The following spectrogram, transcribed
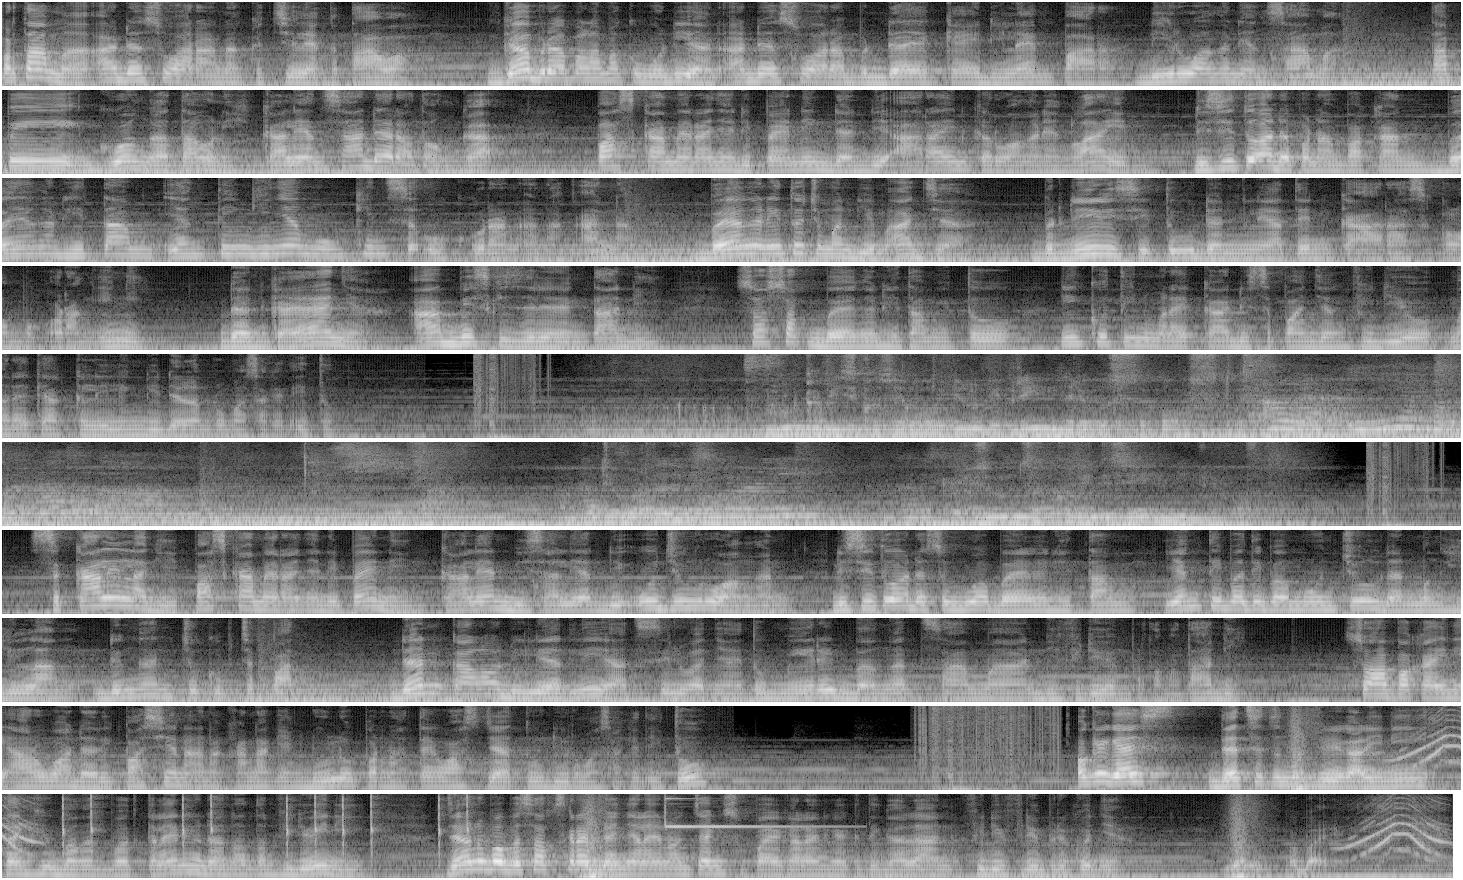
Pertama, ada suara anak kecil yang ketawa. Gak berapa lama kemudian ada suara benda yang kayak dilempar di ruangan yang sama. Tapi gua nggak tahu nih, kalian sadar atau enggak, pas kameranya dipanning dan diarahin ke ruangan yang lain, di situ ada penampakan bayangan hitam yang tingginya mungkin seukuran anak-anak. Bayangan itu cuma diem aja, berdiri situ dan ngeliatin ke arah sekelompok orang ini. Dan kayaknya, abis kejadian yang tadi, sosok bayangan hitam itu ngikutin mereka di sepanjang video mereka keliling di dalam rumah sakit itu. Non capisco se lo vogliono riprendere questo posto. Allora, lì hanno barrato la uscita. Oddio, guardate qua. Ci sono un sacco di disegni. Sekali lagi, pas kameranya di panning, kalian bisa lihat di ujung ruangan, di situ ada sebuah bayangan hitam yang tiba-tiba muncul dan menghilang dengan cukup cepat. Dan kalau dilihat-lihat, siluetnya itu mirip banget sama di video yang pertama tadi. So, apakah ini arwah dari pasien anak-anak yang dulu pernah tewas jatuh di rumah sakit itu? Oke guys, that's it untuk video kali ini. Thank you banget buat kalian yang udah nonton video ini. Jangan lupa subscribe dan nyalain lonceng supaya kalian gak ketinggalan video-video berikutnya. Bye-bye.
